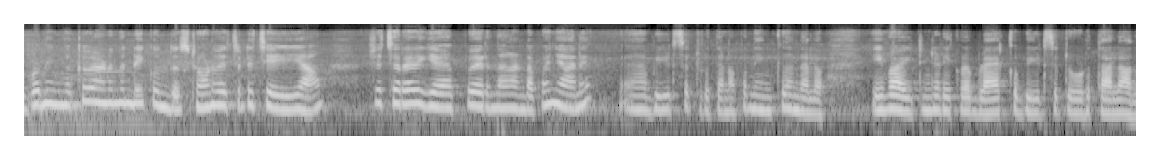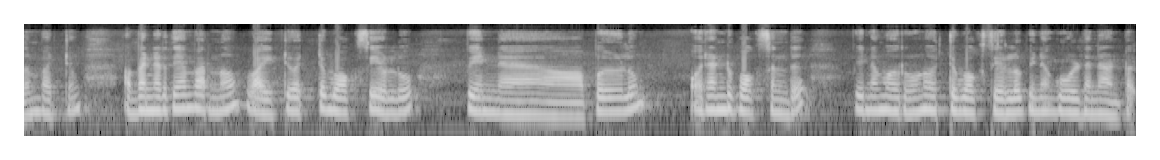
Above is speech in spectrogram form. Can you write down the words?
അപ്പോൾ നിങ്ങൾക്ക് വേണമെന്നുണ്ടെങ്കിൽ കുന്ത സ്റ്റോൺ വെച്ചിട്ട് ചെയ്യാം. പക്ഷേ ചെറിയൊരു ഗ്യാപ്പ് വരുന്ന കണ്ടപ്പോൾ ഞാൻ ബീഡ്സ് ഇട്ട് കൊടുത്താണ്. അപ്പോൾ നിങ്ങൾക്ക് ഉണ്ടല്ലോ ഈ വൈറ്റിന്റെ ഇടയിൽ കൂടെ ബ്ലാക്ക് ബീഡ്സ് ഇട്ട് കൊടുത്താലും അതും പറ്റും. അപ്പോൾ എന്റെ അടുത്ത് ഞാൻ പറഞ്ഞു വൈറ്റ് ഒറ്റ ബോക്സേ ഉള്ളൂ. പിന്നെ പേളും രണ്ട് ബോക്സ് ഉണ്ട്. പിന്നെ മെറൂൺ ഒറ്റ ബോക്സേ ഉള്ളൂ പിന്നെ ഗോൾഡൻ ആണ് കേട്ടോ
